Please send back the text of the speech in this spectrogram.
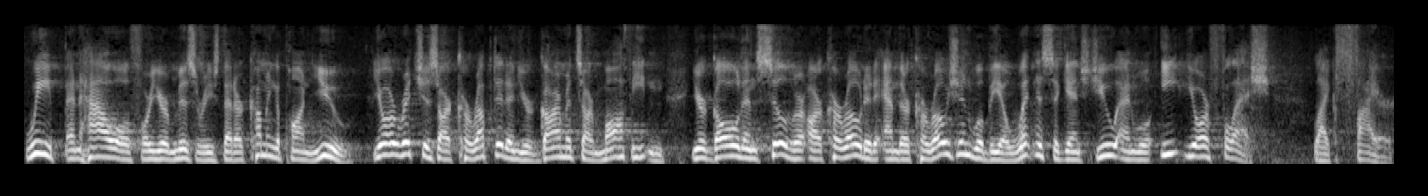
weep and howl for your miseries that are coming upon you your riches are corrupted, and your garments are moth eaten. Your gold and silver are corroded, and their corrosion will be a witness against you and will eat your flesh like fire.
